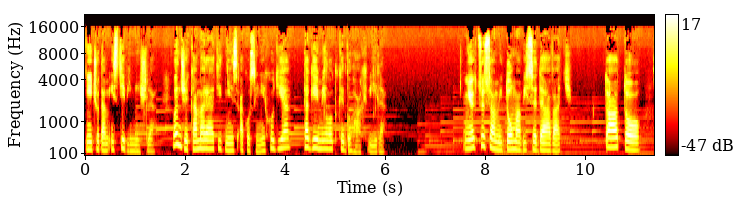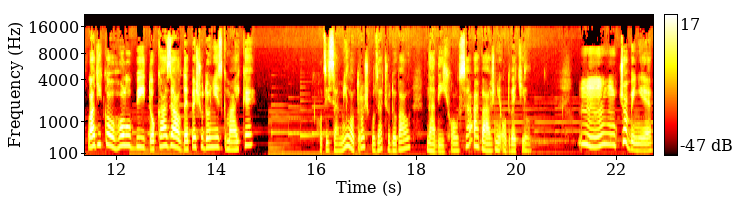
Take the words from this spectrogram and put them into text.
Niečo tam iste vymýšľa, lenže kamaráti dnes ako si nechodia, tak je Milotke dlhá chvíľa. Nechce sa mi doma vysedávať, táto, Ladíkov holuby dokázal depešu doniesť k Majke? Hoci sa Milo trošku začudoval, nadýchol sa a vážne odvetil. Hmm, čo by nie,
